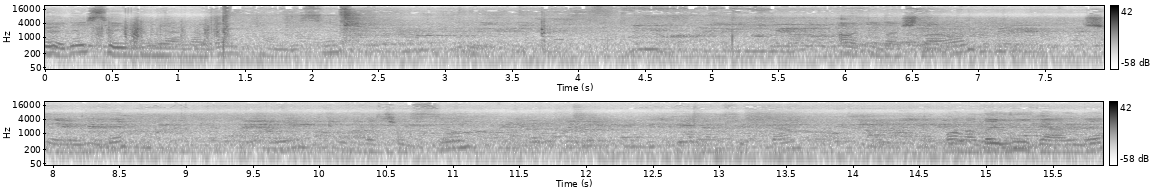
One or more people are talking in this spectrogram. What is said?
Böyle sevdiğim yerlerden bir tanesi. Arkadaşlar şöyle burada çıksın. Gerçekten bana da iyi geldi.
